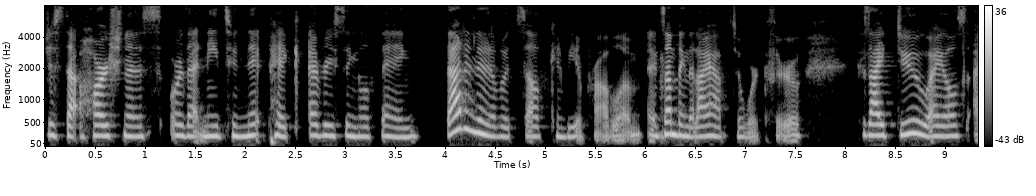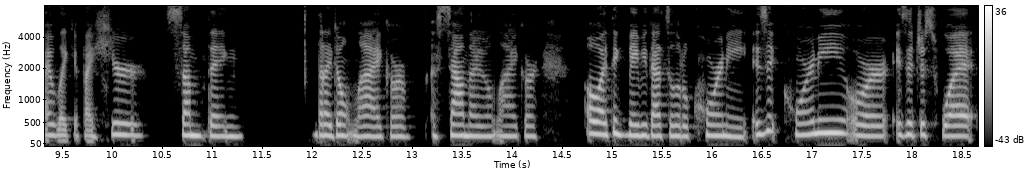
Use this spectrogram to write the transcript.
just that harshness or that need to nitpick every single thing, that in and of itself can be a problem. And it's something that I have to work through because I do. I also, I like if I hear something that I don't like or a sound that I don't like, or, oh, I think maybe that's a little corny. Is it corny or is it just what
